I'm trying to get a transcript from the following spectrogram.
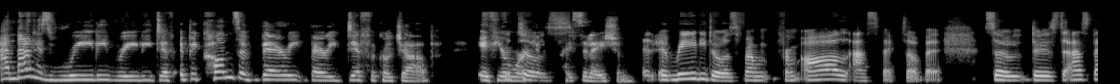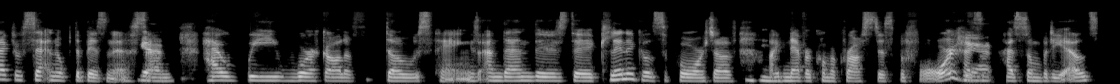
And that is really, really diff. It becomes a very, very difficult job if you're it working does. in isolation. It, it, really does from from all aspects of it. So there's the aspect of setting up the business yeah. and how we work all of those things. And then there's the clinical support of mm-hmm. I've never come across this before, has, yeah. has somebody else.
